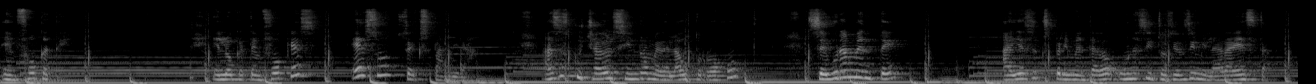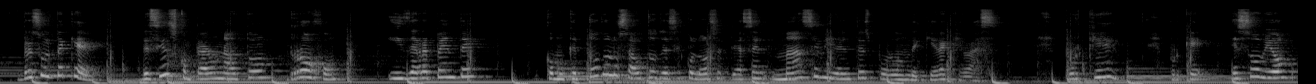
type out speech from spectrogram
Enfócate. En lo que te enfoques, eso se expandirá. ¿Has escuchado el síndrome del auto rojo? Seguramente hayas experimentado una situación similar a esta. Resulta que decides comprar un auto rojo y de repente como que todos los autos de ese color se te hacen más evidentes por donde quiera que vas. ¿Por qué? Porque es obvio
